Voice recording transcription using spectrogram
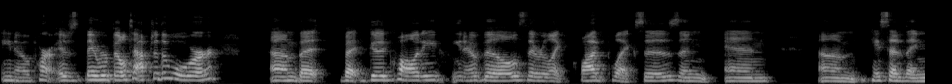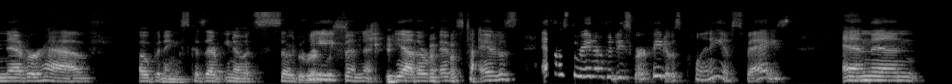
you know, part? It was they were built after the war, um, but but good quality, you know, bills. They were like quadplexes, and and um, he said they never have openings because you know it's so The was and yeah, the, it was ti- it was it was 350 square feet. It was plenty of space. And then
